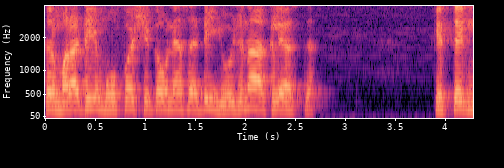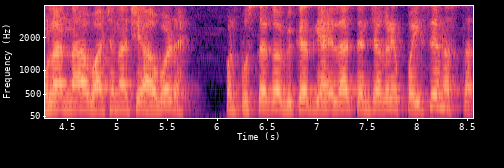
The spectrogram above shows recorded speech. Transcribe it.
तर मराठी मोफत शिकवण्यासाठी योजना आखल्या असत्या. कित्येक मुलांना वाचनाची आवड आहे पण पुस्तकं विकत घ्यायला त्यांच्याकडे पैसे नसतात.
